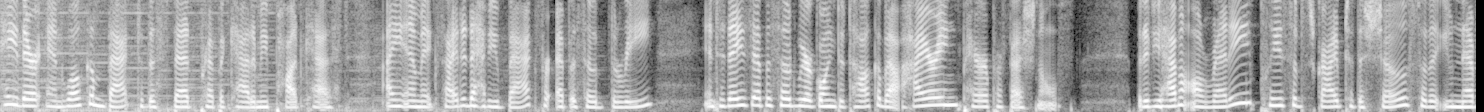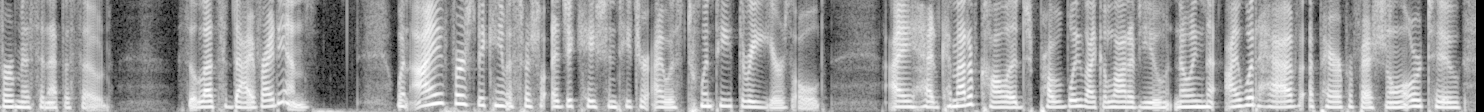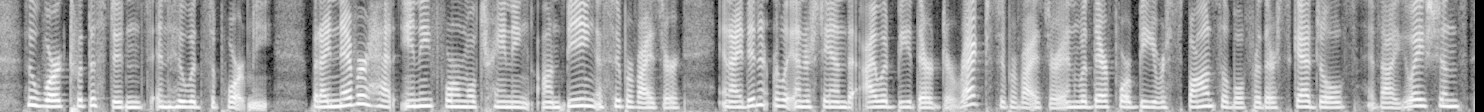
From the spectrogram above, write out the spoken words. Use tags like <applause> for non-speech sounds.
Hey there, and welcome back to the SPED Prep Academy podcast. I am excited to have you back for episode three. In today's episode, we are going to talk about hiring paraprofessionals. But if you haven't already, please subscribe to the show so that you never miss an episode. So let's dive right in. When I first became a special education teacher, I was 23 years old. I had come out of college, probably like a lot of you, knowing that I would have a paraprofessional or two who worked with the students and who would support me. But I never had any formal training on being a supervisor, and I didn't really understand that I would be their direct supervisor and would therefore be responsible for their schedules, evaluations,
